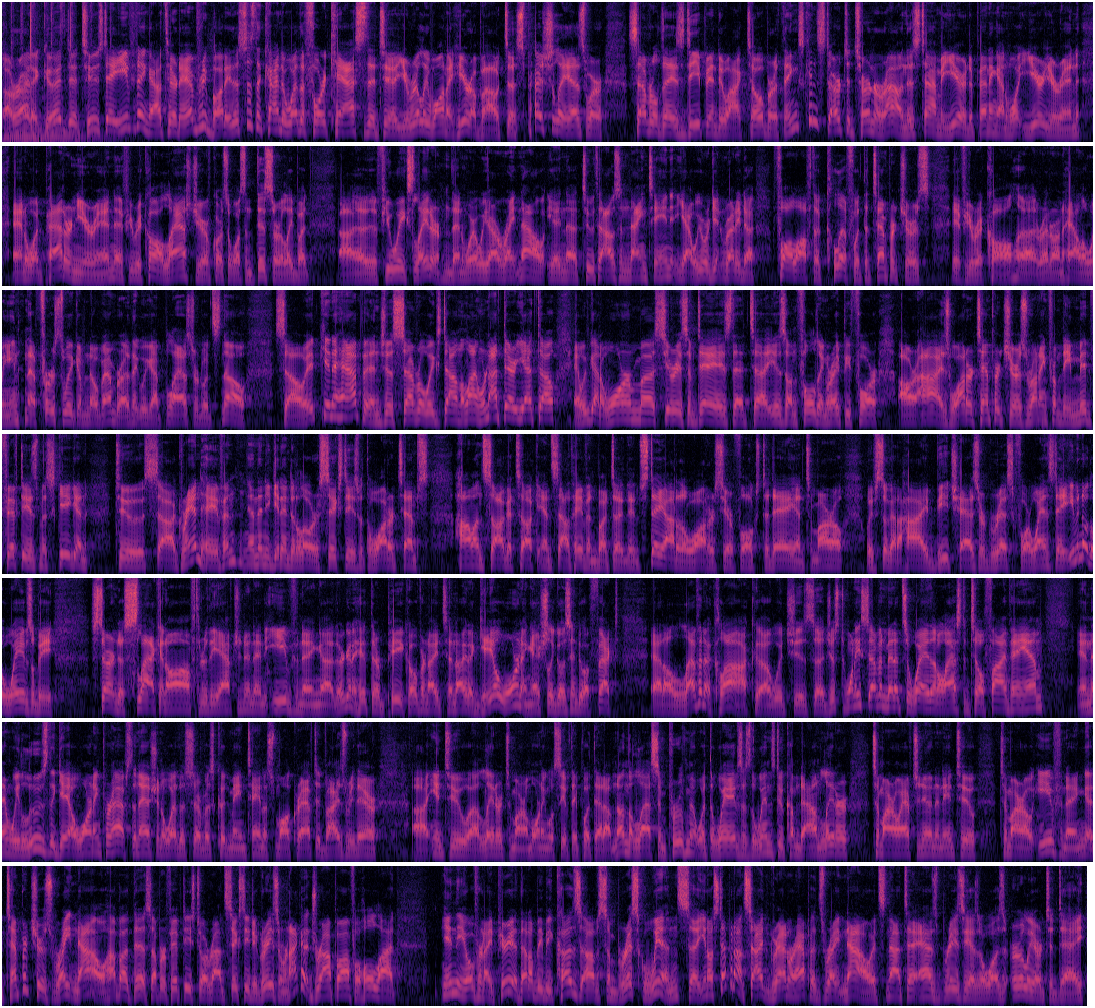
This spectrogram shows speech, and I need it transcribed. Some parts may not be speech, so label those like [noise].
All right, a good uh, Tuesday evening out there to everybody. This is the kind of weather forecast that uh, you really want to hear about, [laughs] especially as we're several days deep into October. Things can start to turn around this time of year, depending on what year you're in and what pattern you're in. If you recall last year, of course, it wasn't this early, but uh, a few weeks later than where we are right now in uh, 2019. Yeah, we were getting ready to fall off the cliff with the temperatures, if you recall, uh, right around Halloween. [laughs] that first week of November, I think we got plastered with snow. So it can happen just several weeks down the line. We're not there yet, though, and we've got a warm uh, series of days that uh, is unfolding right before our eyes. Water temperatures running from the mid 50s, Muskegon to uh, Grand Haven, and then you get into the lower 60s with the water temps, Holland, Saugatuck, and South Haven. But uh, stay out of the waters here, folks. Today and tomorrow, we've still got a high beach hazard risk for Wednesday, even though the waves will be starting to slacken off through the afternoon and evening. Uh, they're going to hit their peak overnight tonight. A gale warning actually goes into effect at 11 o'clock, uh, which is uh, just 27 minutes away. That'll last until 5 a.m and then we lose the gale warning. Perhaps the National Weather Service could maintain a small craft advisory there uh, into uh, later tomorrow morning. We'll see if they put that up. Nonetheless, improvement with the waves as the winds do come down later tomorrow afternoon and into tomorrow evening. Uh, temperatures right now, how about this? Upper 50s to around 60 degrees, and we're not going to drop off a whole lot in the overnight period. That'll be because of some brisk winds. Uh, you know, stepping outside Grand Rapids right now, it's not as breezy as it was earlier today.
